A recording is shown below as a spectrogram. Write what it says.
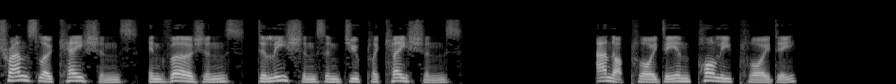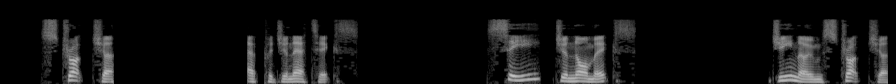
Translocations, inversions, deletions and duplications Aneuploidy and polyploidy Structure Epigenetics C. Genomics Genome structure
